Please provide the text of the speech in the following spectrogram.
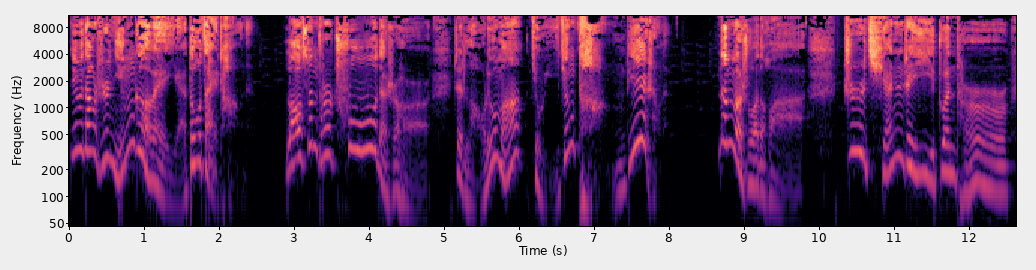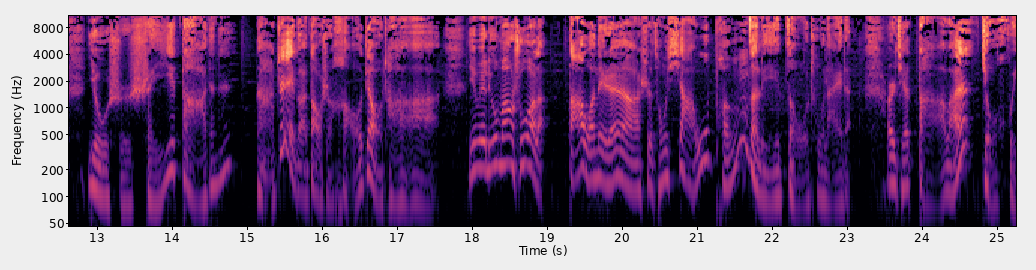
因为当时您各位也都在场呢。老孙头出屋的时候，这老流氓就已经躺地上了。那么说的话，之前这一砖头又是谁打的呢？那这个倒是好调查啊，因为流氓说了。打我那人啊，是从下屋棚子里走出来的，而且打完就回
